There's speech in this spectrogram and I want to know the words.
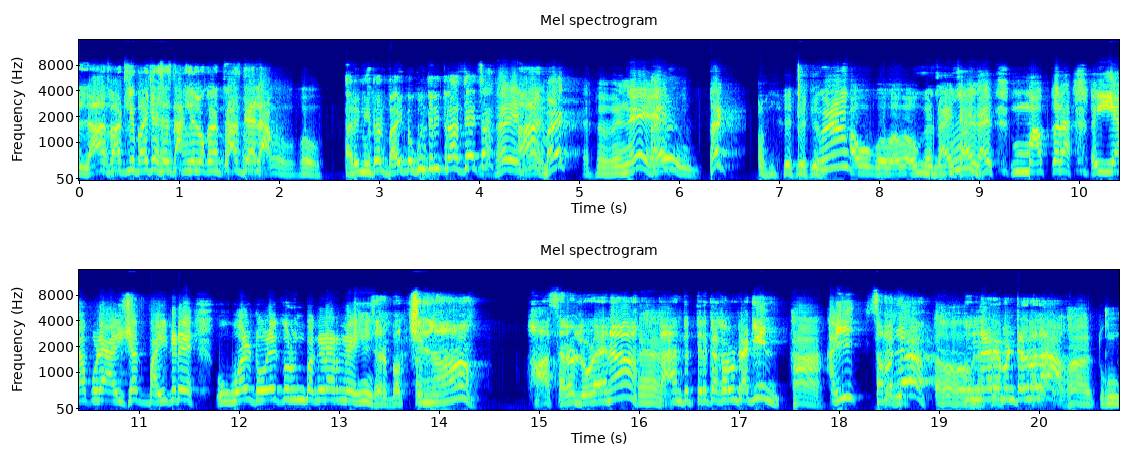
लाज वाटली पाहिजे असं चांगल्या लोकांना त्रास द्यायला हो, हो. अरे निदान बाई बघून तरी त्रास द्यायचा हे, हा? नाही. अहो, साहेब साहेब साहेब, माफ करा. यापुढे आयुष्यात बाईकडे वर डोळे करून बघणार नाही. जर बघशील ना हा सरळ डोळा आहे ना काय तो तिरका करून टाकीन. हा. आई समजलं? हो, तुंगारे म्हणतात मला. हा तुंग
